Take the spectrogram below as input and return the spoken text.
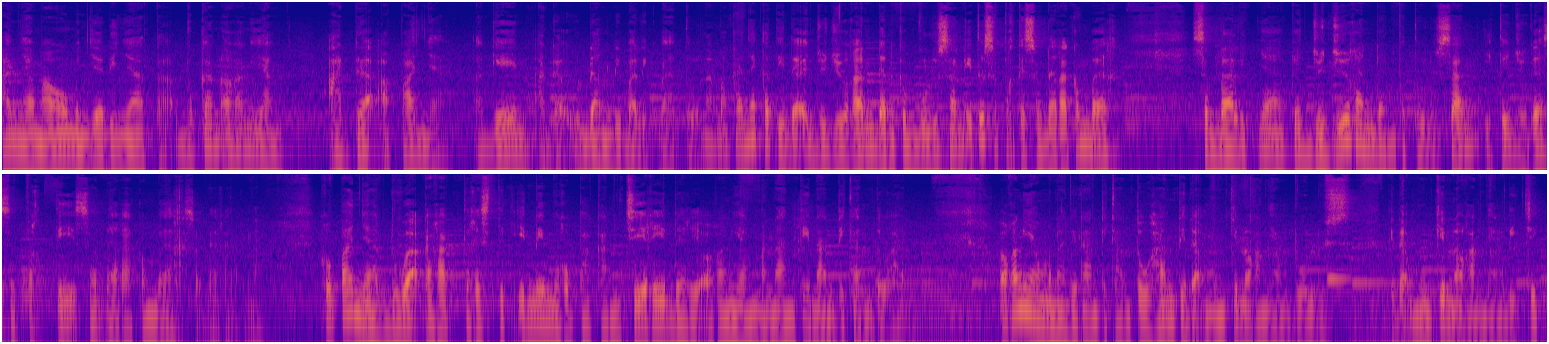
Hanya mau menjadi nyata, bukan orang yang ada apanya. Again, ada udang di balik batu. Nah, makanya ketidakjujuran dan kebulusan itu seperti saudara kembar. Sebaliknya, kejujuran dan ketulusan itu juga seperti saudara kembar, saudara. Nah, rupanya dua karakteristik ini merupakan ciri dari orang yang menanti-nantikan Tuhan. Orang yang menanti-nantikan Tuhan tidak mungkin orang yang bulus, tidak mungkin orang yang licik,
